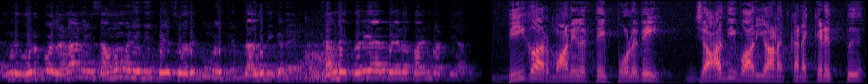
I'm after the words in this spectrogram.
உங்களுக்கு விருப்பம் இல்லைன்னா நீங்க சமூக நீதி பேசுவதற்கு உங்களுக்கு தகுதி கிடையாது. தந்தை பெரியார் பெயரை பயன்படுத்தியாதீங்க. பீகார் மாநிலத்தைப் போலவே ஜாதி வாரியான கணக்கெடுப்பு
